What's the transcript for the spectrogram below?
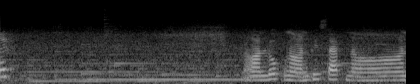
ะ นอนลูกนอนพี่ซัดนอน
